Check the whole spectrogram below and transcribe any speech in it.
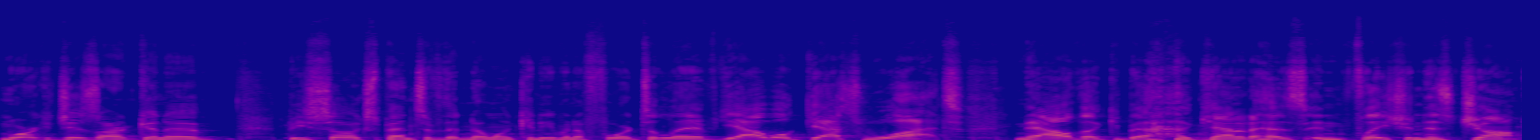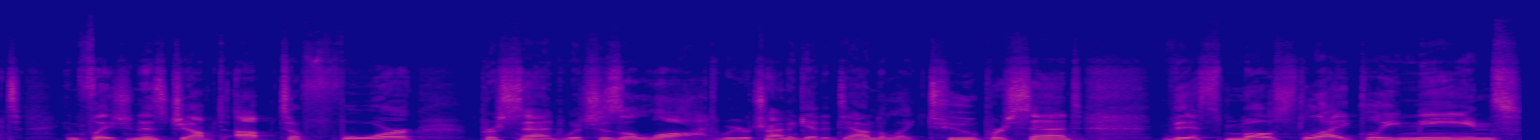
Mortgages aren't going to be so expensive that no one can even afford to live. Yeah, well, guess what? Now the Canada has inflation has jumped. Inflation has jumped up to 4%, which is a lot. We were trying to get it down to like 2%. This most likely means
